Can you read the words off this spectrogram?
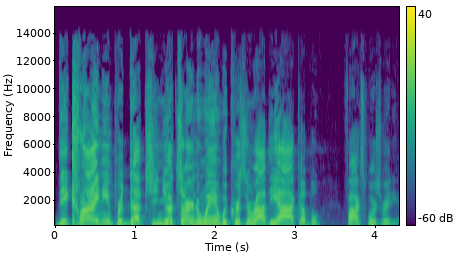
declining production? Your turn to weigh in with Chris and Rob, the odd couple, Fox Sports Radio.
